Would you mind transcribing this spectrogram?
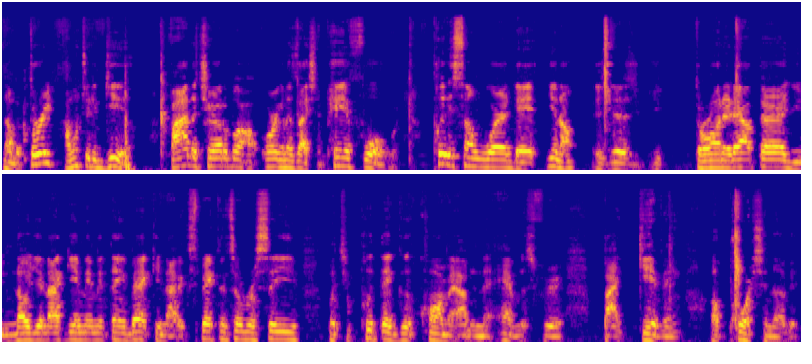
Number three, I want you to give. Find a charitable uh, organization, pay it forward, put it somewhere that you know is just you throwing it out there. You know you're not getting anything back. You're not expecting to receive, but you put that good karma out in the atmosphere by giving a portion of it.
